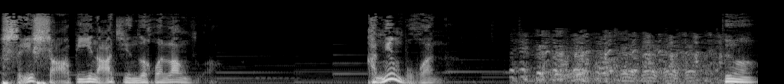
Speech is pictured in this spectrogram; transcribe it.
谁傻逼拿金子换浪子啊？肯定不换的，对吗？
